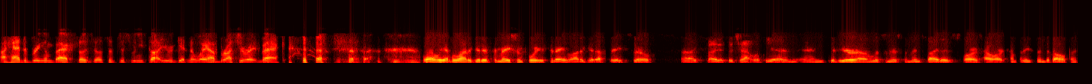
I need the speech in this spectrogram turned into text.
I had to bring them back. So, Joseph, just when you thought you were getting away, I brought you right back. well, we have a lot of good information for you today, a lot of good updates. So, uh, excited to chat with you and, and give your uh, listeners some insight as far as how our company's been developing.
